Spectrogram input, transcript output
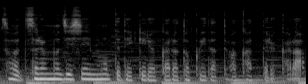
そうそれも自信持ってできるから得意だって分かってるから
